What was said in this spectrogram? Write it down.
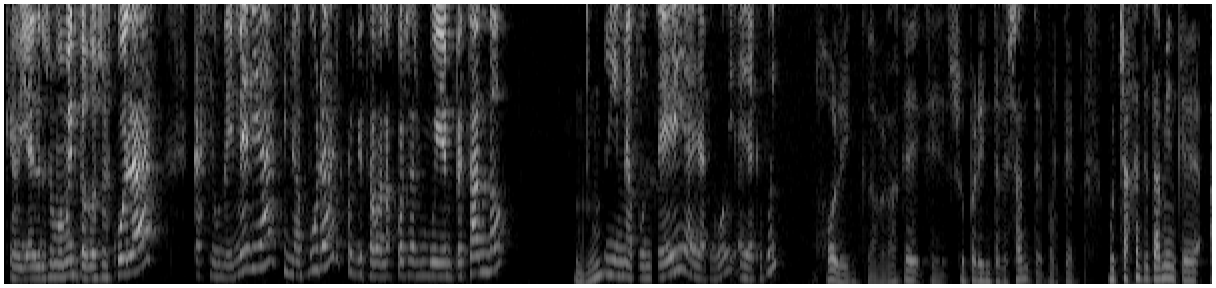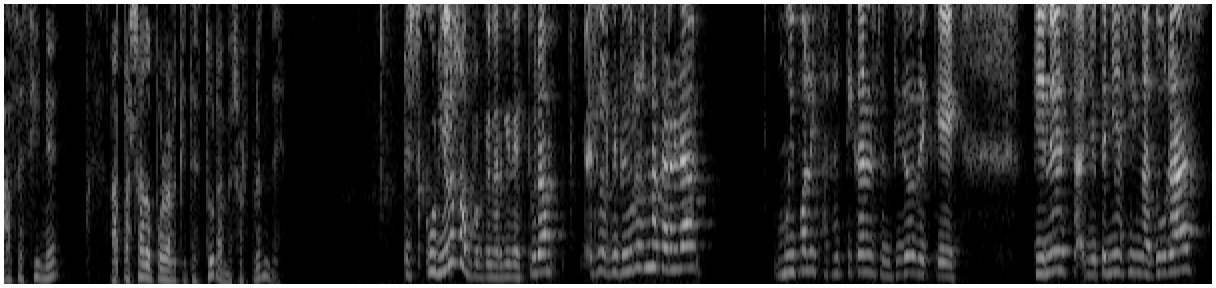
que había en ese momento dos escuelas, casi una y media, si me apuras, porque estaban las cosas muy empezando, y me apunté y allá que voy, allá que voy. Jolín, la verdad que, que súper interesante, porque mucha gente también que hace cine ha pasado por arquitectura, me sorprende. Es curioso, porque la arquitectura, es, la arquitectura es una carrera muy polifacética en el sentido de que tienes, yo tenía asignaturas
